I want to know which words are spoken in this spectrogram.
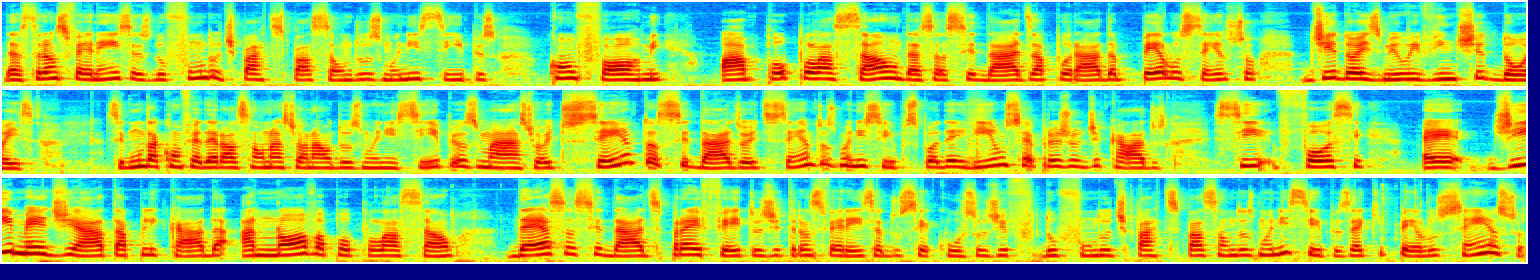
das transferências do Fundo de Participação dos Municípios conforme a população dessas cidades apurada pelo censo de 2022. Segundo a Confederação Nacional dos Municípios, Márcio, 800 cidades, 800 municípios poderiam ser prejudicados se fosse é, de imediato aplicada a nova população dessas cidades para efeitos de transferência dos recursos de, do Fundo de Participação dos Municípios. É que, pelo censo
